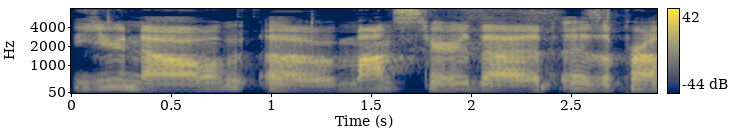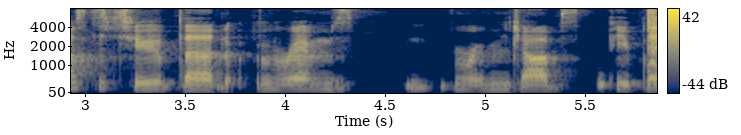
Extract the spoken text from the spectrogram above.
You know, a monster that is a prostitute that rims rim jobs people.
